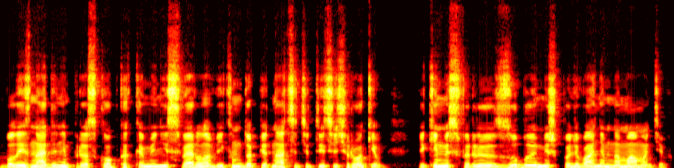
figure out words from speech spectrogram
були знайдені при розкопках кам'яні сверла віком до 15 тисяч років, якими сверлили зуби між полюванням на мамонтів.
